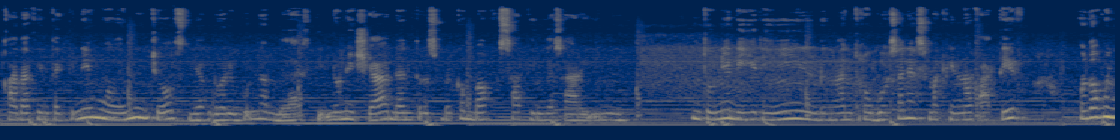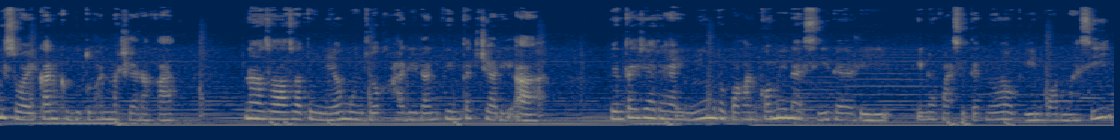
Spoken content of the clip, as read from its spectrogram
Kata fintech ini mulai muncul sejak 2016 di Indonesia dan terus berkembang saat hingga sehari ini. Tentunya diiringi dengan terobosan yang semakin inovatif untuk menyesuaikan kebutuhan masyarakat. Nah, salah satunya muncul kehadiran fintech syariah. Fintech syariah ini merupakan kombinasi dari inovasi teknologi informasi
